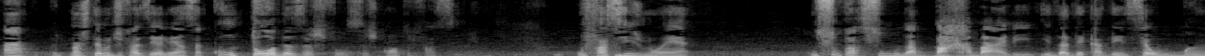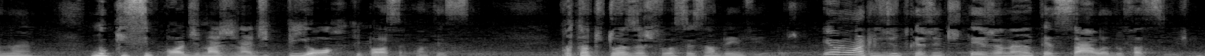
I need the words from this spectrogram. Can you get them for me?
ah, nós temos de fazer aliança com todas as forças contra o fascismo. O fascismo é o suprassumo da barbárie e da decadência humana no que se pode imaginar de pior que possa acontecer. Portanto, todas as forças são bem-vindas. Eu não acredito que a gente esteja na antessala do fascismo.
